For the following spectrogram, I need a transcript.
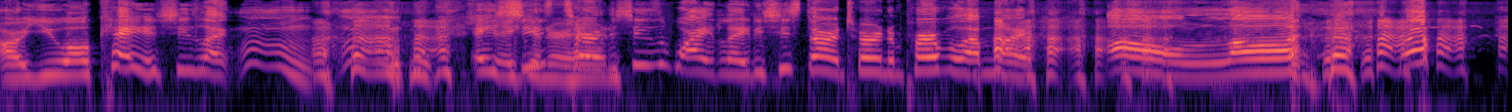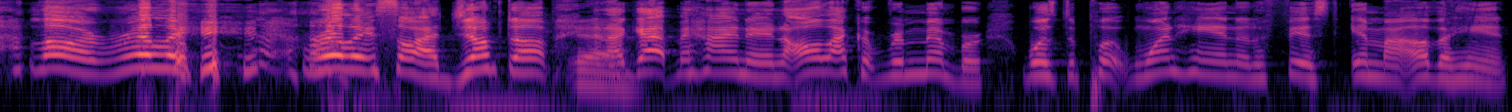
"Are- you okay? And she's like, mm, mm. and she's turning. head. She's a white lady. She started turning purple. I'm like, oh Lord, Lord, really, really. So I jumped up and I got behind her, and all I could remember was to put one hand and a fist in my other hand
